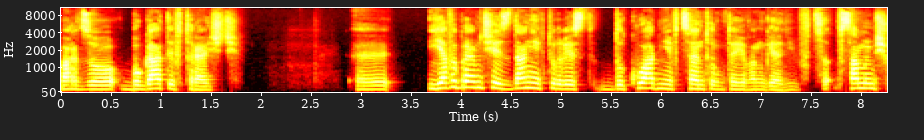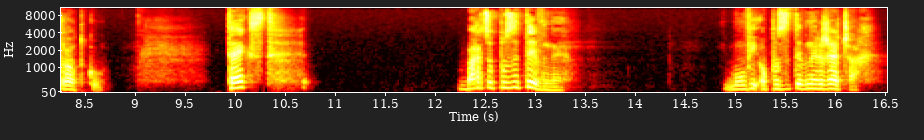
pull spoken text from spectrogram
bardzo bogaty w treść. I ja wybrałem dzisiaj zdanie, które jest dokładnie w centrum tej Ewangelii, w, w samym środku. Tekst bardzo pozytywny. Mówi o pozytywnych rzeczach.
